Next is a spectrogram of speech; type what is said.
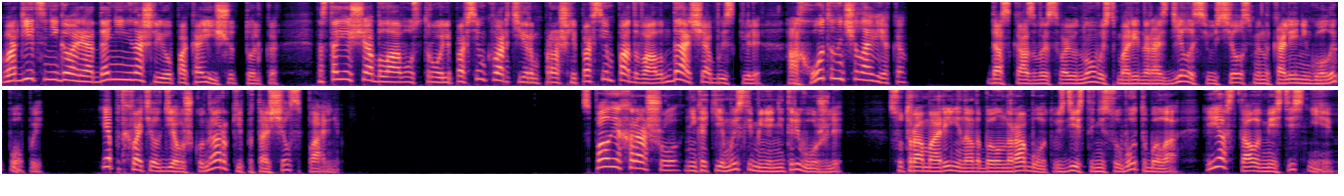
Гвардейцы не говорят, да они не нашли его, пока ищут только. Настоящую облаву устроили, по всем квартирам прошли, по всем подвалам, дачи обыскивали. Охота на человека. Досказывая свою новость, Марина разделась и уселась мне на колени голой попой. Я подхватил девушку на руки и потащил в спальню. Спал я хорошо, никакие мысли меня не тревожили. С утра Марине надо было на работу, здесь-то не суббота была, и я встал вместе с нею.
